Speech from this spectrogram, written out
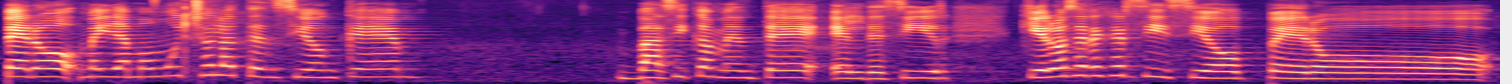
Pero me llamó mucho la atención que básicamente el decir, quiero hacer ejercicio, pero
